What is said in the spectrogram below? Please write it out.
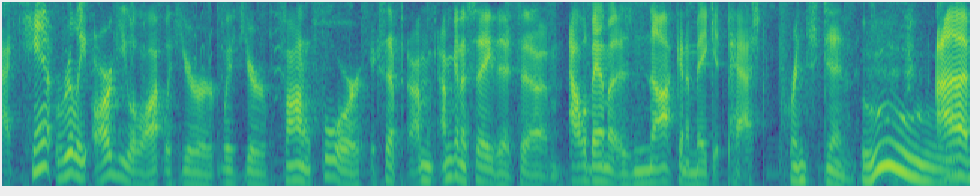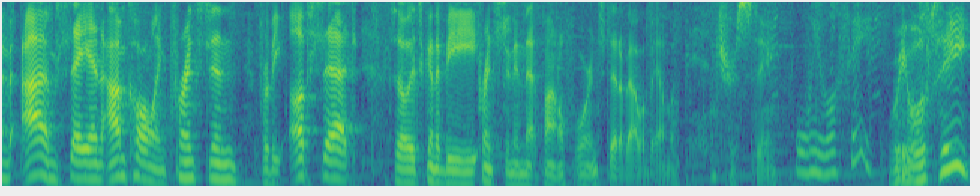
I can't really argue a lot with your with your final four, except I'm I'm gonna say that um, Alabama is not gonna make it past Princeton. Ooh. I'm I'm saying I'm calling Princeton for the upset, so it's gonna be Princeton in that final four instead of Alabama. Interesting. We will see. We will see.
